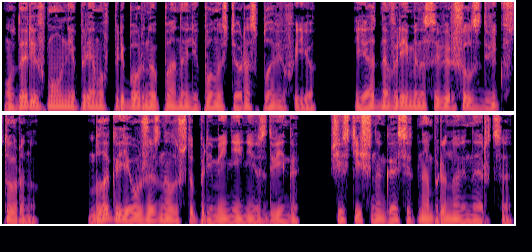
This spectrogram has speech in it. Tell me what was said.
Ударив молнией прямо в приборную панель и полностью расплавив ее, я одновременно совершил сдвиг в сторону. Благо я уже знал, что применение сдвига частично гасит набранную инерцию,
